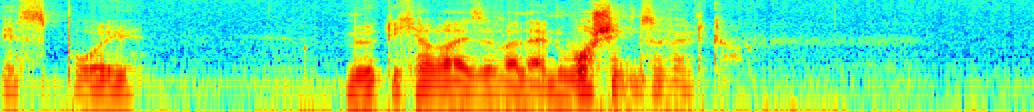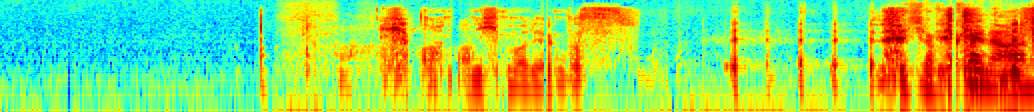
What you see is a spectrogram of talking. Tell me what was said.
US-Boy, möglicherweise, weil er in Washington zur Welt kam. Ich habe noch nicht mal irgendwas ich habe keine Ahnung.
